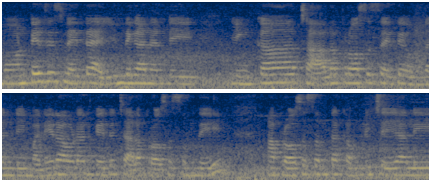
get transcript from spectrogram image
మోనిటైజేషన్ అయితే అయ్యింది కానండి. ఇంకా చాలా ప్రాసెస్ అయితే ఉందండి. మనీ రావడానికి అయితే చాలా ప్రాసెస్ ఉంది. ఆ ప్రాసెస్ అంతా కంప్లీట్ చేయాలి.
